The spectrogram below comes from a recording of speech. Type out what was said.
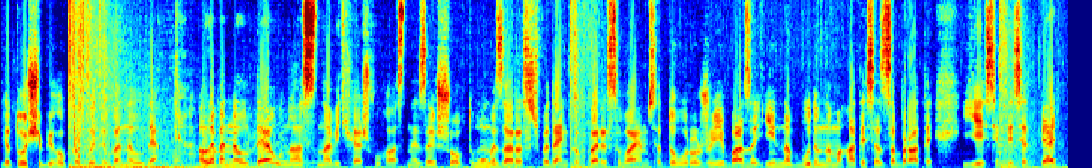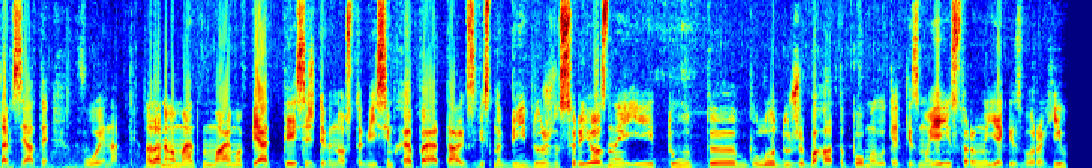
для того, щоб його пробити в НЛД. Але в НЛД у нас навіть хеш-фугас не зайшов, тому ми зараз швиденько пересуваємося до ворожої бази і будемо намагатися забрати Є75 та взяти воїна. На даний момент ми маємо 5098 хп. Так, звісно, бій дуже серйозний, і тут е, було дуже багато помилок, як і з моєї сторони, як і з ворогів.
